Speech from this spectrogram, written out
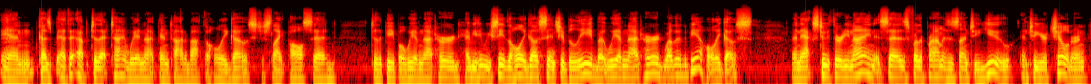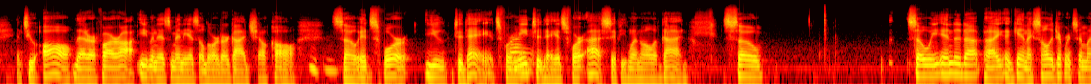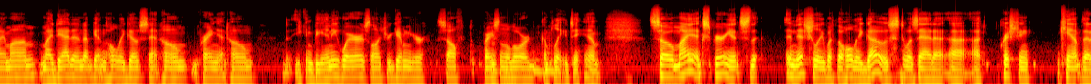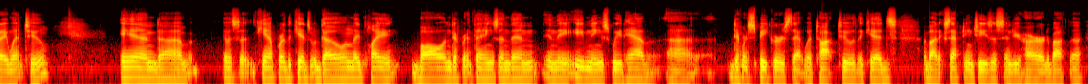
and because up to that time, we had not been taught about the Holy Ghost, just like Paul said to the people, We have not heard, have you received the Holy Ghost since you believe? But we have not heard whether there be a Holy Ghost. In Acts 2.39, it says, For the promise is unto you and to your children and to all that are far off, even as many as the Lord our God shall call. Mhm. So it's for you today. It's for me today. It's for us if you want all of God. So so we ended up I, again i saw the difference in my mom my dad ended up getting the holy ghost at home praying at home you can be anywhere as long as you're giving yourself praising the lord Mhm. completely to him so my experience initially with the holy ghost was at a, a, a christian camp that i went to and um, it was a camp where the kids would go and they'd play ball and different things and then in the evenings we'd have uh, different speakers that would talk to the kids about accepting jesus into your heart about the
